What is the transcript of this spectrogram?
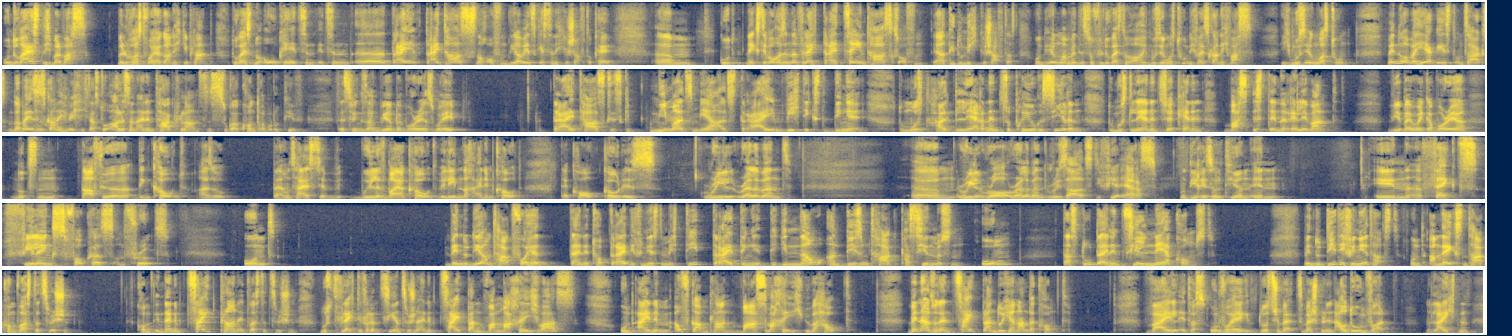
Und du weißt nicht mal was. Weil du hast vorher gar nicht geplant. Du weißt nur, okay, jetzt sind, jetzt sind äh, drei, drei Tasks noch offen. Die habe ich jetzt gestern nicht geschafft. Okay. Ähm, gut, nächste Woche sind dann vielleicht drei, zehn Tasks offen, ja, die du nicht geschafft hast. Und irgendwann wird es so viel, du weißt nur, oh, ich muss irgendwas tun, ich weiß gar nicht was. Ich muss irgendwas tun. Wenn du aber hergehst und sagst, und dabei ist es gar nicht wichtig, dass du alles an einem Tag planst, das ist sogar kontraproduktiv. Deswegen sagen wir bei Warriors Way, drei Tasks. Es gibt niemals mehr als drei wichtigste Dinge. Du musst halt lernen zu priorisieren. Du musst lernen zu erkennen, was ist denn relevant. Wir bei Wake Up Warrior nutzen dafür den Code. Also bei uns heißt es ja, we live by a code. Wir leben nach einem Code. Der Code ist real relevant, ähm, real raw relevant results, die vier Rs. Und die resultieren in in äh, Facts, Feelings, Focus und Fruits. Und wenn du dir am Tag vorher deine Top 3 definierst, nämlich die drei Dinge, die genau an diesem Tag passieren müssen, um dass du deinen Zielen näher kommst. Wenn du die definiert hast und am nächsten Tag kommt was dazwischen, kommt in deinem Zeitplan etwas dazwischen, musst vielleicht differenzieren zwischen einem Zeitplan, wann mache ich was, und einem Aufgabenplan. Was mache ich überhaupt? Wenn also dein Zeitplan durcheinander kommt, weil etwas unvorhergesehenes, du hast schon zum Beispiel einen Autounfall, einen leichten,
